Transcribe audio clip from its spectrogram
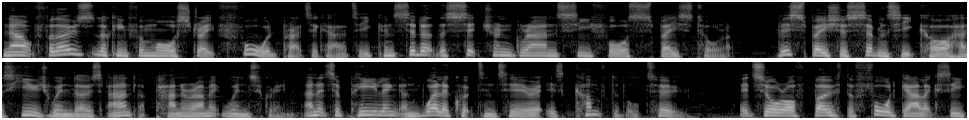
Now, for those looking for more straightforward practicality, consider the Citroën Grand C4 Space Tourer. This spacious seven-seat car has huge windows and a panoramic windscreen, and its appealing and well-equipped interior is comfortable too. It saw off both the Ford Galaxy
